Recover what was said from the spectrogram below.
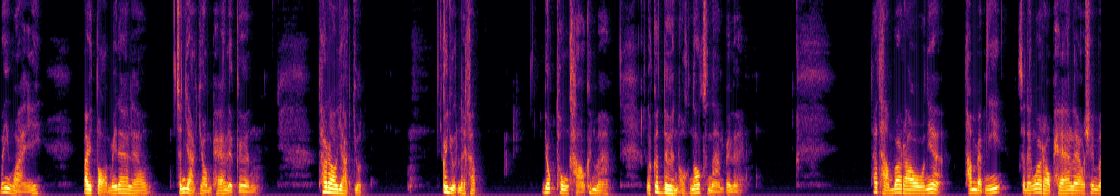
ไม่ไหว ไปต่อไม่ได้แล้ว ฉันอยากยอมแพ้เหลือเกิน ถ้าเราอยากหยุดก็หยุดเลยครับ ยกธงขาวขึ้นมา แล้วก็เดินออกนอกสนามไปเลย ถ้าถามว่าเราเนี่ยทำแบบนี้แสดงว่าเราแพ้แล้วใช่ไหม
